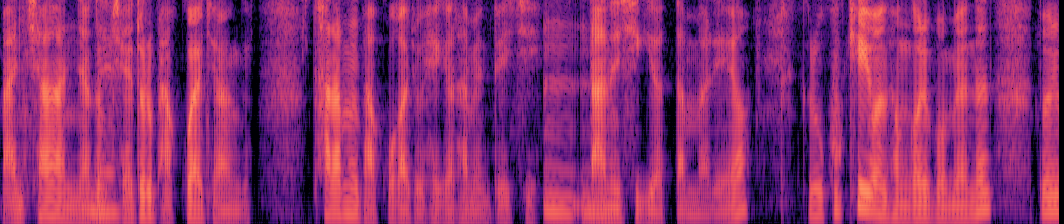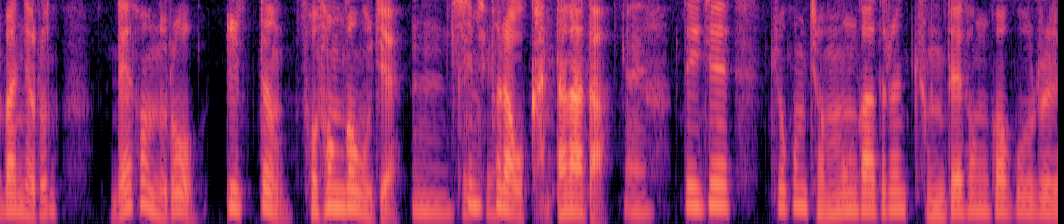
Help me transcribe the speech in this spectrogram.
많지 않았냐? 그럼 네. 제도를 바꿔야지 하는 게 사람을 바꿔가지고 해결하면 되지. 음, 음. 라는 식이었단 말이에요. 그리고 국회의원 선거를 보면은 또 일반 여론 내 손으로 1등 소선거구제 음. 심플하고 간단하다. 네. 근데 이제 조금 전문가들은 중대 선거구를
